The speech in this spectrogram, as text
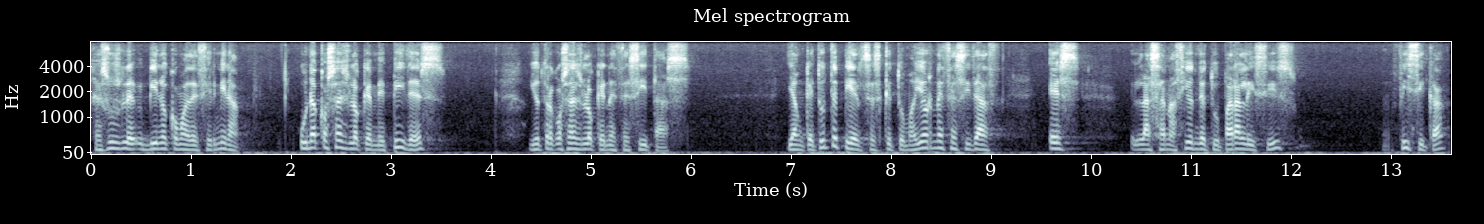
Jesús le vino como a decir, mira, una cosa es lo que me pides y otra cosa es lo que necesitas. Y aunque tú te pienses que tu mayor necesidad es la sanación de tu parálisis física,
